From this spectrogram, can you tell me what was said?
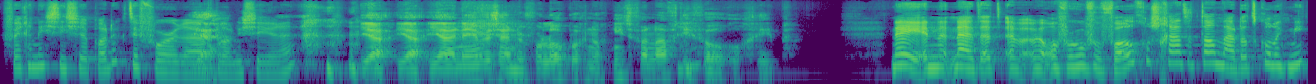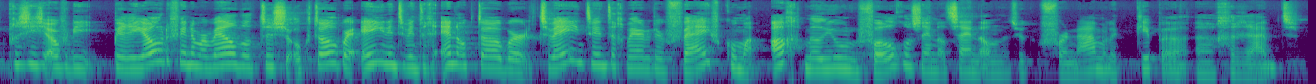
veganistische producten voor uh, ja. produceren. ja, ja, ja, nee, we zijn er voorlopig nog niet vanaf, die vogelgriep. Nee, en nou, het, over hoeveel vogels gaat het dan? Nou, dat kon ik niet precies over die periode vinden, maar wel dat tussen oktober 21 en oktober 22 werden er 5,8 miljoen vogels. En dat zijn dan natuurlijk voornamelijk kippen uh, geruimd.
